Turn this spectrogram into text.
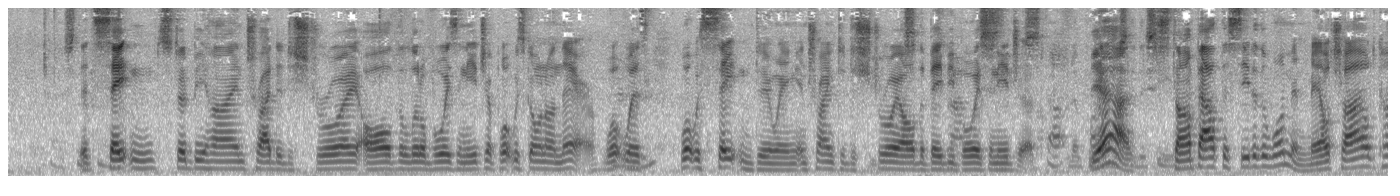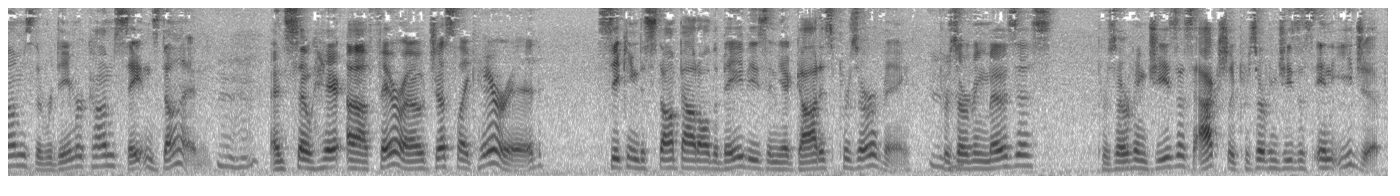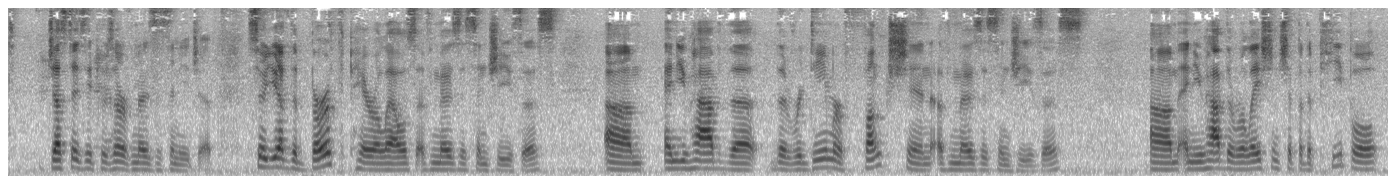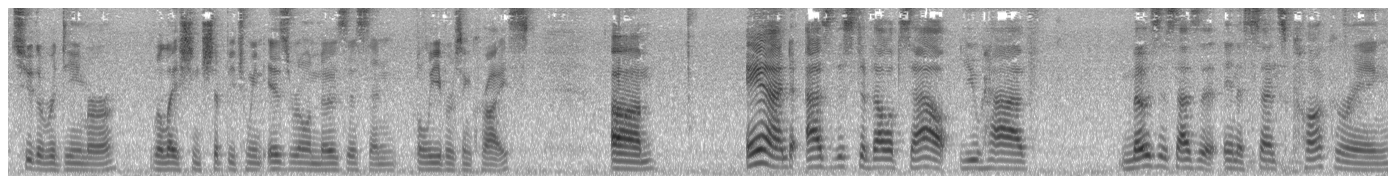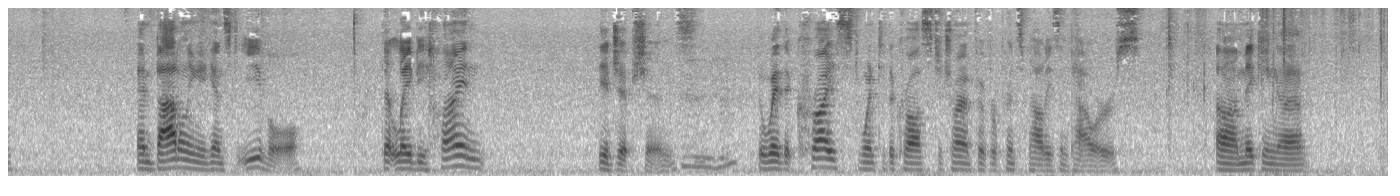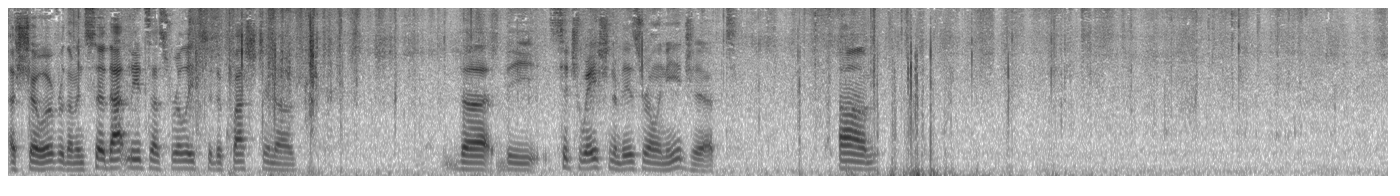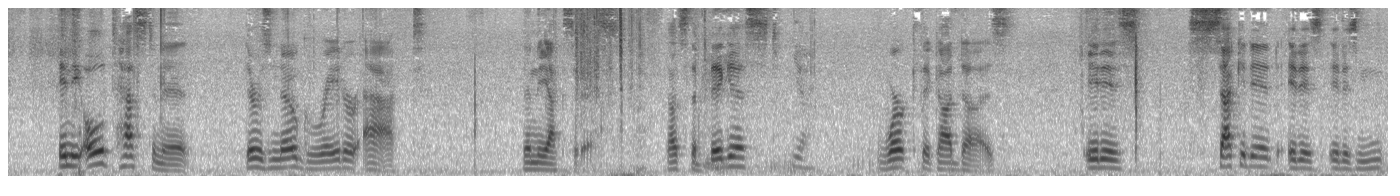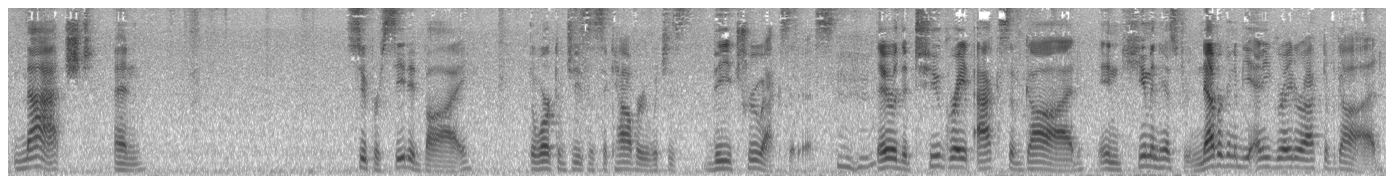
that Satan stood behind, tried to destroy all the little boys in Egypt. What was going on there? What mm-hmm. was what was Satan doing in trying to destroy all the baby boys in Egypt? Yeah, stomp out the seed of the woman. Male child comes, the Redeemer comes, Satan's done. Mm-hmm. And so uh, Pharaoh, just like Herod, seeking to stomp out all the babies, and yet God is preserving, mm-hmm. preserving Moses, preserving Jesus, actually preserving Jesus in Egypt just as he preserved Moses in Egypt. So you have the birth parallels of Moses and Jesus, um, and you have the, the Redeemer function of Moses and Jesus, um, and you have the relationship of the people to the Redeemer, relationship between Israel and Moses and believers in Christ. Um, and as this develops out, you have Moses, as a, in a sense, conquering and battling against evil that lay behind the Egyptians, mm-hmm. the way that Christ went to the cross to triumph over principalities and powers, uh, making a, a show over them. And so that leads us really to the question of the the situation of Israel and Egypt. Um, in the Old Testament, there is no greater act than the Exodus. That's the biggest yeah. work that God does. It is seconded, it is, it is matched and superseded by the work of Jesus at Calvary, which is the true Exodus. Mm-hmm. They are the two great acts of God in human history. Never going to be any greater act of God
